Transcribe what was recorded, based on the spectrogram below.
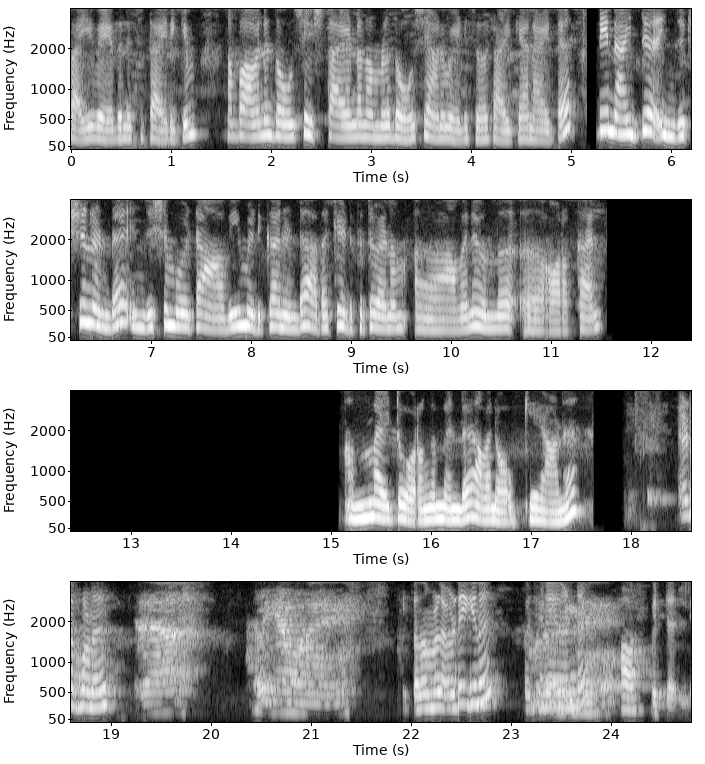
കൈ വേദനിച്ചിട്ടായിരിക്കും. അപ്പോൾ അവന് ദോശ ഇഷ്ടമായതുകൊണ്ട് നമ്മൾ ദോശയാണ് മേടിച്ചത് കഴിക്കാനായിട്ട്. ഇനി നൈറ്റ് ഇഞ്ചക്ഷൻ ഉണ്ട്. ഇഞ്ചക്ഷൻ പോയിട്ട് ആവിയും എടുക്കാനുണ്ട്. അതൊക്കെ എടുത്തിട്ട് വേണം അവനെ ഒന്ന് ഉറക്കാൻ. നന്നായിട്ട് ഉറങ്ങുന്നുണ്ട്. അവൻ ഓക്കെ ആണ് എവിടെ പോണ്? കളിക്കാൻ പോണേ ഇപ്പൊ നമ്മൾ എവിടെ ഇരിക്കണ്? കൊച്ചിനെ കൊണ്ട് ഹോസ്പിറ്റലിൽ.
